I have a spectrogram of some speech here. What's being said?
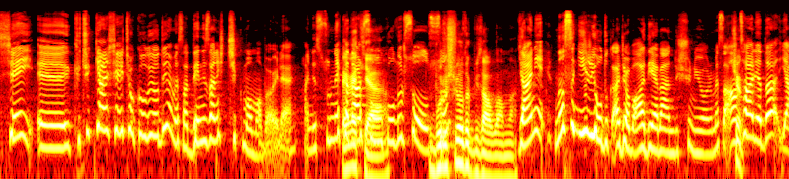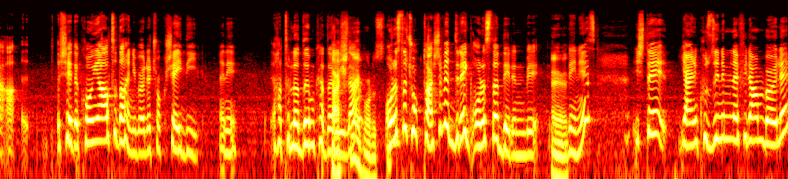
Şey e, küçükken şey çok oluyordu ya mesela denizden hiç çıkmama böyle. Hani su ne kadar Evet ya. soğuk olursa olsun. Buruşuyorduk biz ablamla. Yani nasıl giriyorduk acaba diye ben düşünüyorum. Mesela Çok. Antalya'da ya şeyde Konyaaltı da hani böyle çok şey değil. Hani hatırladığım Taşlı kadarıyla. hep orası. Orası da çok taşlı ve direkt orası da derin bir Evet. deniz. İşte yani kuzenimle falan böyle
